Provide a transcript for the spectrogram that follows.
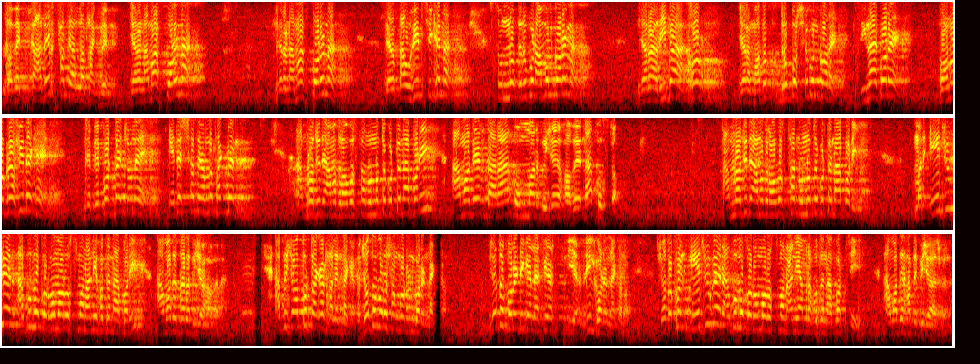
তবে কাদের সাথে আল্লাহ থাকবেন? যারা নামাজ পড়ে না, যারা নামাজ পড়ে না, যারা তাওহিদ শিখে না, সুন্নতের উপর আমল করে না, যারা রিবা, খর, যারা মাদক দ্রব্য সেবন করে, জিনা করে পর্নোগ্রাফি দেখে, যে বেপরদায় চলে, এদের সাথে আল্লাহ থাকবেন? আমরা যদি আমাদের অবস্থান উন্নত করতে না পারি, আমাদের দ্বারা উম্মার বিজয় হবে না ফুল স্টপ আমরা যদি আমাদের অবস্থান উন্নত করতে না পারি মানে এই যুগের আবু বকর, ওমর, ওসমান, আলী হতে না পারি, আমাদের দ্বারা বিজয় হবে না। আপনি যত টাকা ঢালেন না কেন, যত বড় সংগঠন করেন না কেন, যত পলিটিক্যাল অ্যাফেয়ার্স ডিল করেন না কেন, যতক্ষণ এ যুগের আবু বকর, ওমর, ওসমান, আলী আমরা হতে না পারছি, আমাদের হাতে বিজয় আসবে না।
